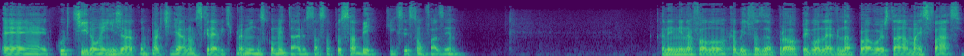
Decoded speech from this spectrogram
é, curtiram aí, já compartilharam? Escreve aqui para mim nos comentários, tá? Só para eu saber o que, que vocês estão fazendo. Karenina falou, acabei de fazer a prova, pegou leve na prova, hoje está mais fácil.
